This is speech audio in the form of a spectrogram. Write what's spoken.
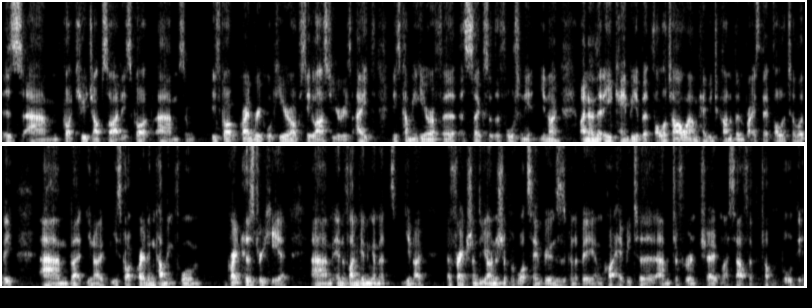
is um, got huge upside. He's got um, some he's got great record here. Obviously, last year he was eighth. He's coming here a, a, six at the Fortinet. You know, I know that he can be a bit volatile. I'm happy to kind of embrace that volatility. Um, but you know, he's got great incoming form great history here. Um, and if I'm getting him at, you know, a fraction of the ownership of what Sam Burns is going to be, I'm quite happy to um, differentiate myself at the top of the board there.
